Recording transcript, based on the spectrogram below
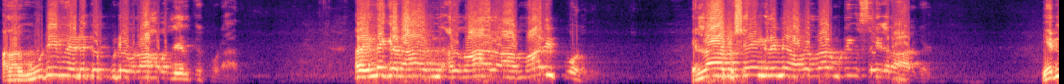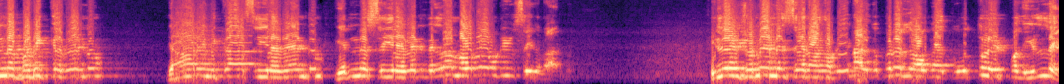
ஆனால் முடிவு எடுக்கக்கூடியவராக அவர் இருக்கக்கூடாது. அது இன்னைக்கு நான் அது மா- மாறி போடுது எல்லா விஷயங்களையுமே அவர்தான் முடிவு செய்கிறார்கள். என்ன படிக்க வேண்டும் யாரை நிக்கா செய்ய வேண்டும் என்ன செய்ய வேண்டும் எல்லாம் அவர்தான் முடிவு செய்கிறார்கள். இல்லைன்னு சொன்னா என்ன செய்யறாங்க அப்படின்னா அதுக்கு பிறகு அவங்களுக்கு ஒத்துழைப்பது இல்லை.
